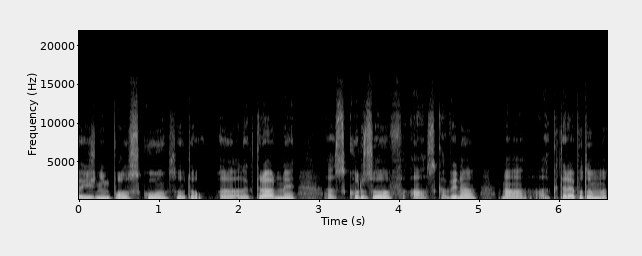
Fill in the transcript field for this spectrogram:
jižním Polsku. Jsou to elektrárny z Korzov a z Kavina, na, které potom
